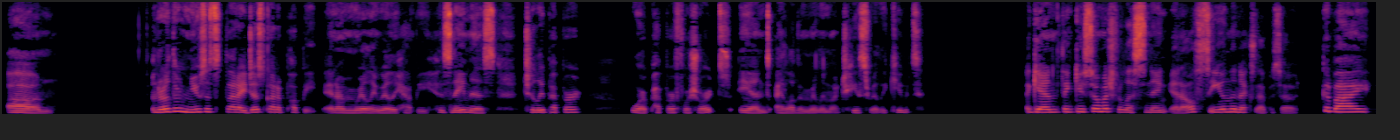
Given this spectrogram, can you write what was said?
Um, another news is that I just got a puppy and I'm really, really happy. His name is Chili Pepper or Pepper for short, and I love him really much. He's really cute. Again, thank you so much for listening, and I'll see you in the next episode. Goodbye.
